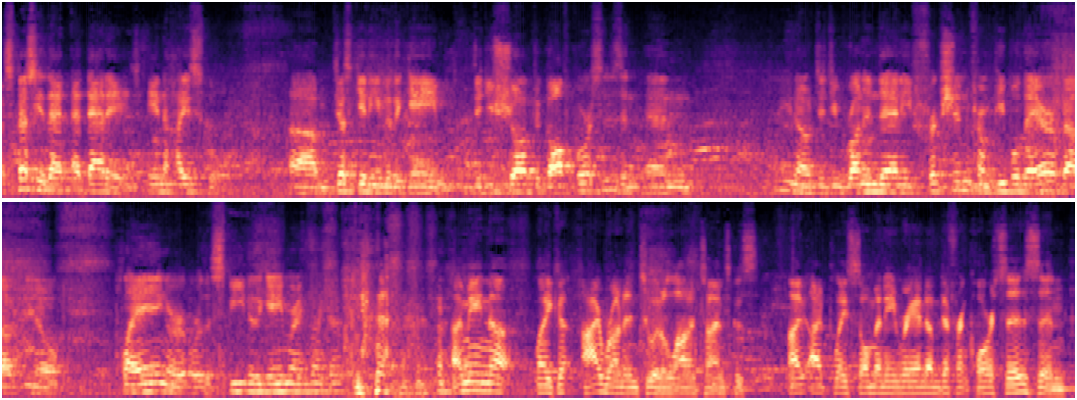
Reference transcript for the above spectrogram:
especially that at that age in high school, um, just getting into the game, did you show up to golf courses and, and you know, did you run into any friction from people there about, you know, playing or, or the speed of the game or anything like that? I mean, uh, like uh, I run into it a lot of times because I, I play so many random different courses, and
